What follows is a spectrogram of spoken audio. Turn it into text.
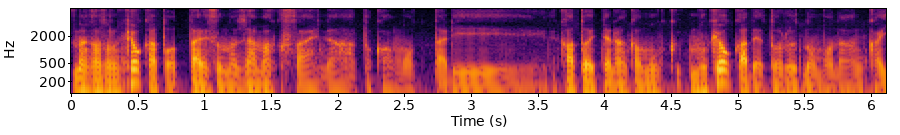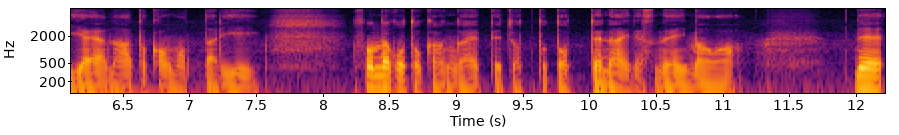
なんかその許可取ったりするの邪魔くさいなとか思ったり、かといってなんか無許可で撮るのもなんか嫌やなとか思ったり、そんなこと考えてちょっと撮ってないですね、今は。で、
